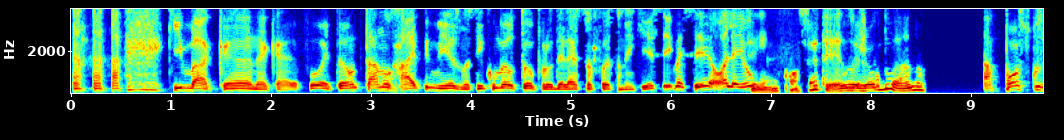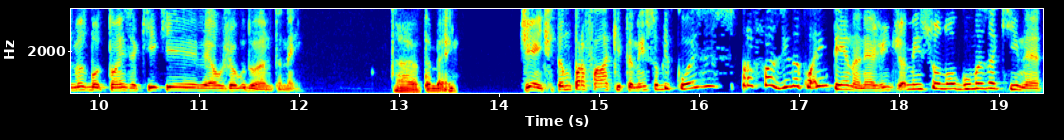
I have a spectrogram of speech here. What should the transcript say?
que bacana, cara. Pô, então tá no hype mesmo, assim como eu tô pro The Last of Us também, que esse aí vai ser, olha, eu Sim, com certeza. O jogo do ano. aposto com os meus botões aqui que é o jogo do ano também. Ah, eu também. Gente, estamos para falar aqui também sobre coisas para fazer na quarentena, né? A gente já mencionou algumas aqui, né?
